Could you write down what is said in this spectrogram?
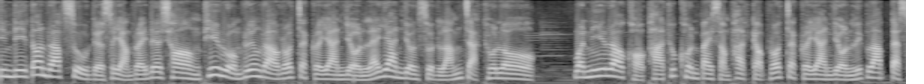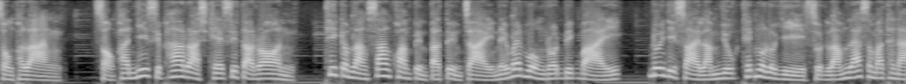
ยินดีต้อนรับสู่เดอะสยามไรเดอร์ช่องที่รวมเรื่องราวรถจักรยานยนต์และยานยนต์สุดล้ำจากทั่วโลก วันนี้เราขอพาทุกคนไปสัมผัสกับรถจักรยานยนต์ลึกลับแต่ทรงพลัง 2025 Rush c a s e t a r o n ที่กำลังสร้างความตื่นตาตื่นใจในแวดวงรถบิ๊กไบค์ด้วยดีไซน์ล้ำยุคเทคโนโลยีสุดล้ำและสมรรถนะ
